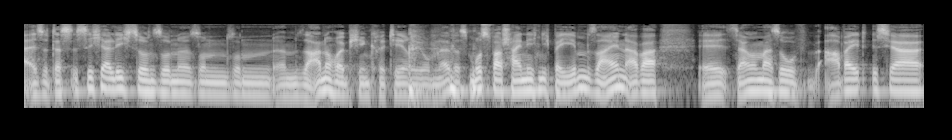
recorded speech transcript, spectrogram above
Also das ist sicherlich so, so, eine, so ein, so ein ähm, Sahnehäubchen-Kriterium. Ne? Das muss wahrscheinlich nicht bei jedem sein, aber äh, sagen wir mal so, Arbeit ist ja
